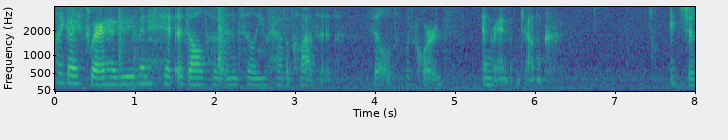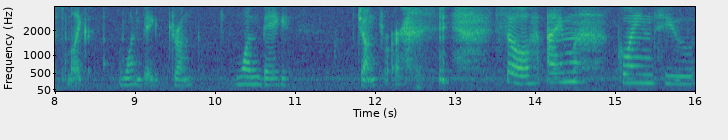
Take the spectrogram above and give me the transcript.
Like I swear, have you even hit adulthood until you have a closet filled with cords and random junk? It's just like one big drunk, one big junk drawer. so I'm going to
